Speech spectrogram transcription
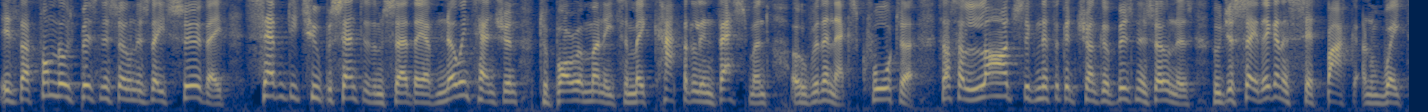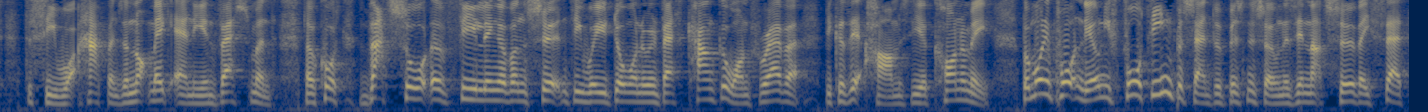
is that from those business owners they surveyed, 72% of them said they have no intention to borrow money to make capital investment over the next quarter. So that's a large, significant chunk of business owners who just say they're going to sit back and wait to see what happens and not make any investment. Now, of course, that sort of feeling of uncertainty where you don't want to invest can't go on forever because it harms the economy. But more importantly, only 14% of business owners in that survey said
